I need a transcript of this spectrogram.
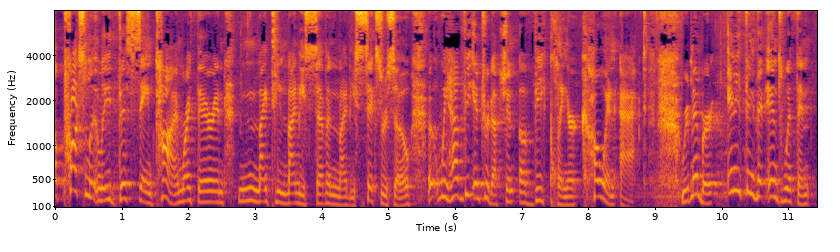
Approximately this same time, right there in 1997 96 or so, we have the introduction of the Clinger Cohen Act. Remember, anything that ends with an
